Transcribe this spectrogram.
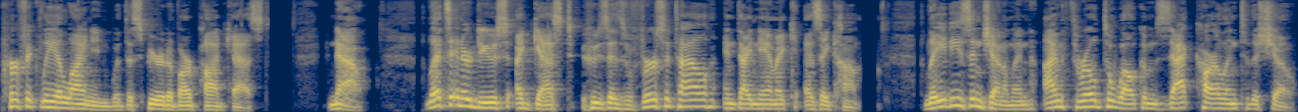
perfectly aligning with the spirit of our podcast. Now, let's introduce a guest who's as versatile and dynamic as they come. Ladies and gentlemen, I'm thrilled to welcome Zach Carlin to the show.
